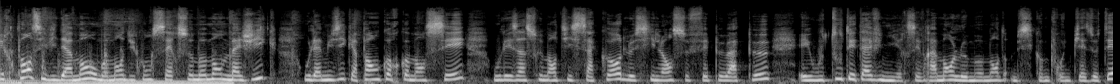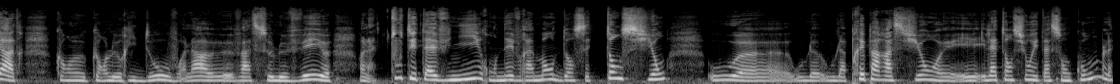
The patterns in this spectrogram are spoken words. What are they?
J'y repense évidemment au moment du concert, ce moment magique où la musique n'a pas encore commencé, où les instrumentistes s'accordent, le silence se fait peu à peu et où tout est à venir. C'est vraiment le moment, c'est comme pour une pièce de théâtre, quand, quand le rideau voilà euh, va se lever, euh, voilà tout est à venir. On est vraiment dans cette tension où euh, où, la préparation et, et, la tension est à son comble.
